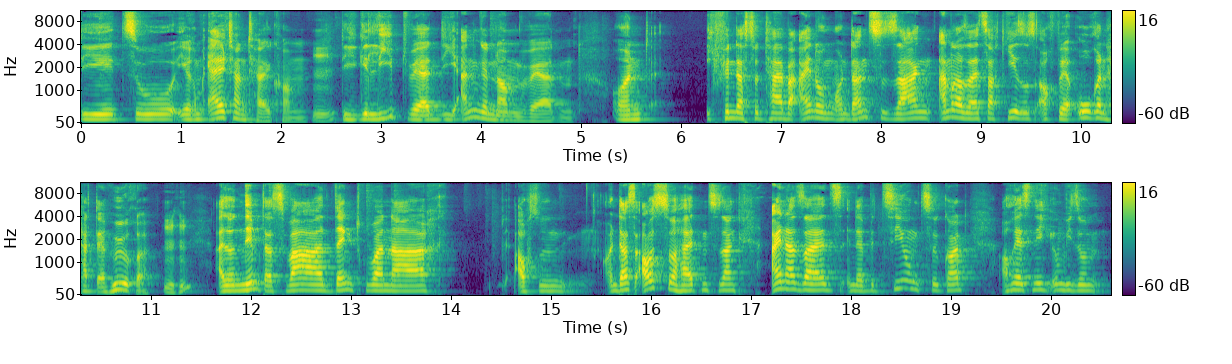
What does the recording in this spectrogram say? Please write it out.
die zu ihrem Elternteil kommen, mhm. die geliebt werden, die angenommen werden. Und ich finde das total beeindruckend. Und dann zu sagen, andererseits sagt Jesus auch, wer Ohren hat, der höre. Mhm. Also nimmt das wahr, denkt drüber nach, auch so, und das auszuhalten, zu sagen, einerseits in der Beziehung zu Gott, auch jetzt nicht irgendwie so ein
